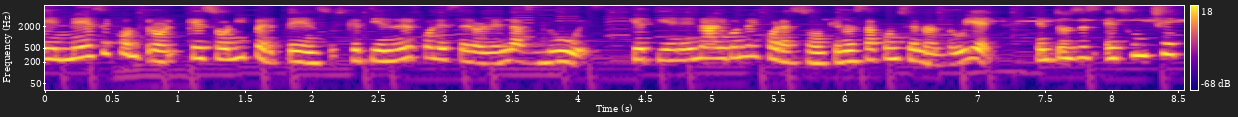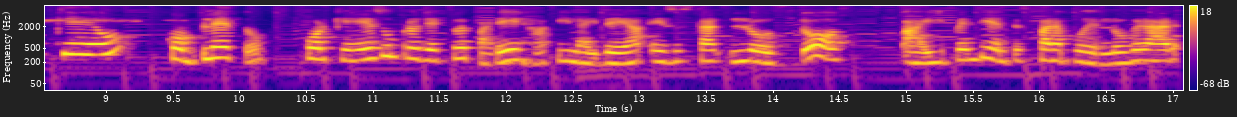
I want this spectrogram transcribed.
en ese control que son hipertensos, que tienen el colesterol en las nubes, que tienen algo en el corazón que no está funcionando bien. Entonces es un chequeo completo porque es un proyecto de pareja y la idea es estar los dos ahí pendientes para poder lograr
